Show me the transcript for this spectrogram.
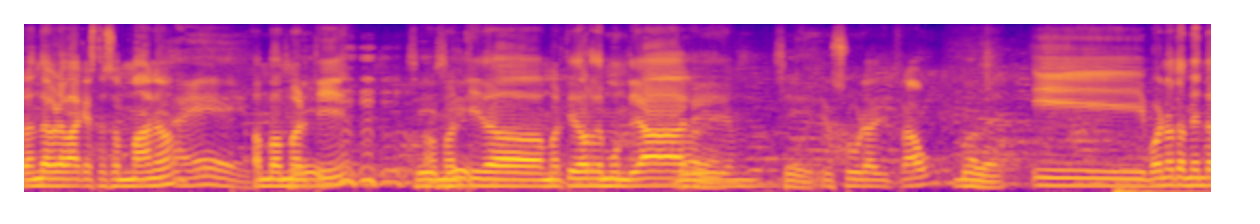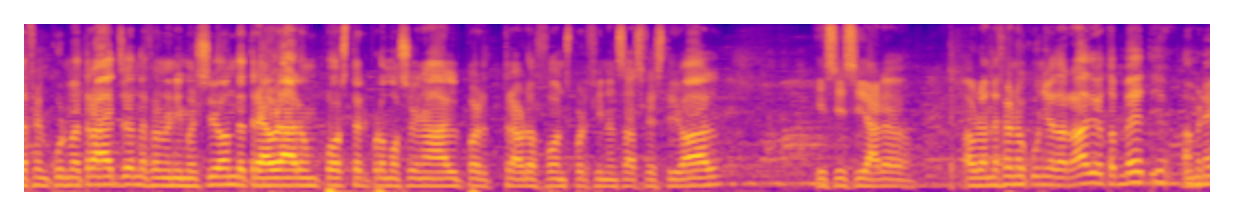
l'hem de gravar aquesta setmana eh, amb en sí. Martí, Sí, sí. Martí de Martí d'Ordre Mundial i, sí. i Usura i Trau. Molt bé. I bueno, també hem de fer un curtmetratge, hem de fer una animació, hem de treure ara un pòster promocional per treure fons per finançar el festival. I sí, sí, ara hauran de fer una cunya de ràdio també, tio. Hombre,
